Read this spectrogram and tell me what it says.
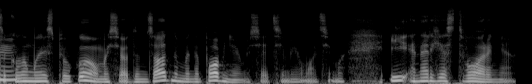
це коли ми спілкуємося один з одним, ми наповнюємося цими емоціями. І енергія створення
